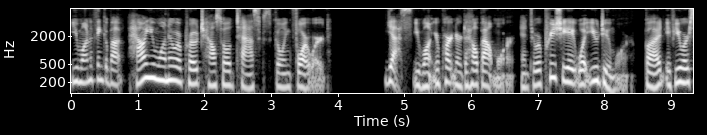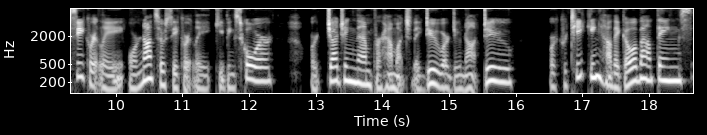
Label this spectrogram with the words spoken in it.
you want to think about how you want to approach household tasks going forward. Yes, you want your partner to help out more and to appreciate what you do more. But if you are secretly or not so secretly keeping score, or judging them for how much they do or do not do, or critiquing how they go about things,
